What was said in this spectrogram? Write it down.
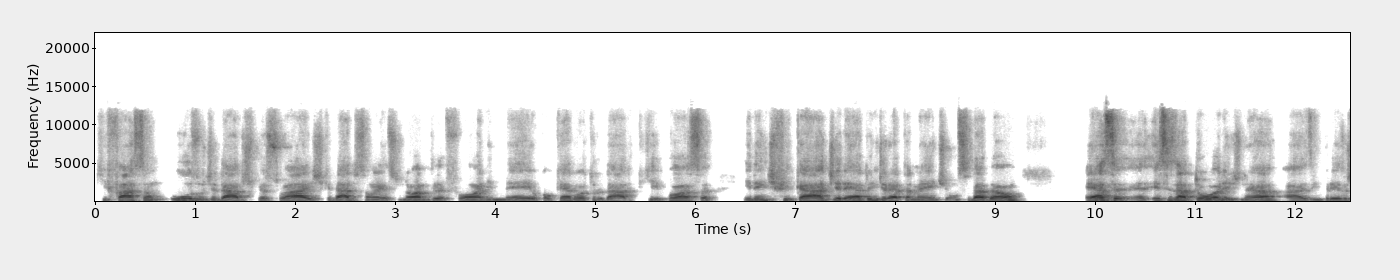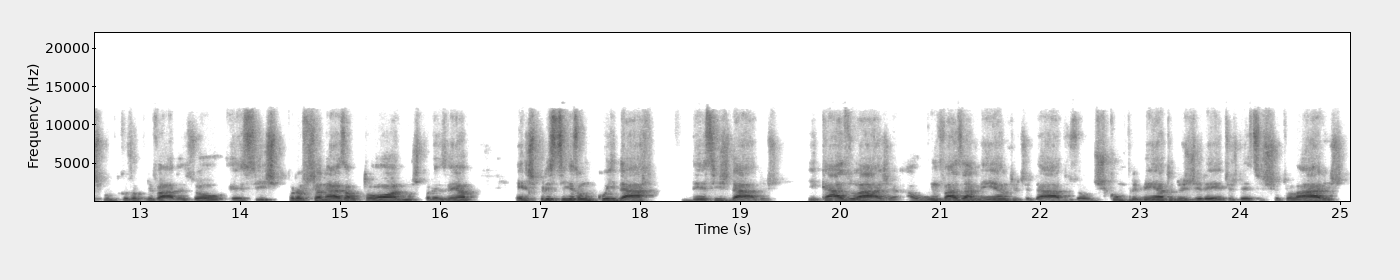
que façam uso de dados pessoais. Que dados são esses? Nome, telefone, e-mail, qualquer outro dado que possa identificar direto ou indiretamente um cidadão. Essa, esses atores, né, as empresas públicas ou privadas, ou esses profissionais autônomos, por exemplo, eles precisam cuidar desses dados. E caso haja algum vazamento de dados ou descumprimento dos direitos desses titulares,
